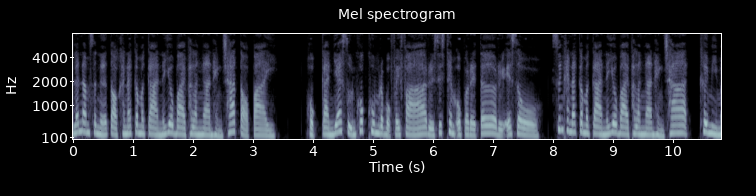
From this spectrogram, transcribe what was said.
และนำเสนอต่อคณะกรรมการนโยบายพลังงานแห่งชาติต่อไป 6. การแยกศูนย์ควบคุมระบบไฟฟ้า หรือ System Operator หรือ SO ซึ่งคณะกรรมการนโยบายพลังงานแห่งชาติ เคยมีม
